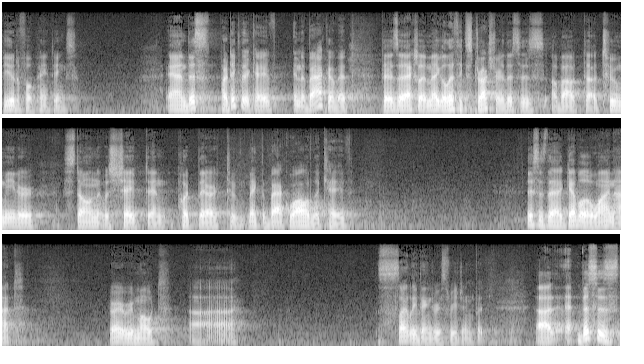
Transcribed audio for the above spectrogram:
Beautiful paintings. And this particular cave, in the back of it, there's actually a megalithic structure. This is about a two meter stone that was shaped and put there to make the back wall of the cave. This is the Gebel Uweinat, very remote, uh, slightly dangerous region. But uh, this is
